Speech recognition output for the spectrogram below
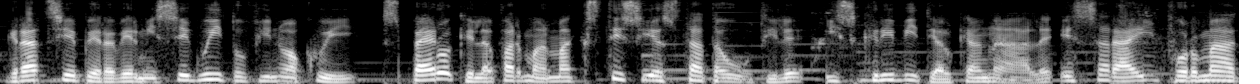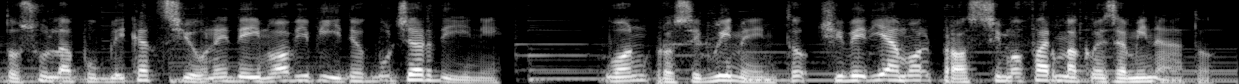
Grazie per avermi seguito fino a qui, spero che la PharmaMax ti sia stata utile, iscriviti al canale e sarai informato sulla pubblicazione dei nuovi video bugiardini. Buon proseguimento, ci vediamo al prossimo farmaco esaminato.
